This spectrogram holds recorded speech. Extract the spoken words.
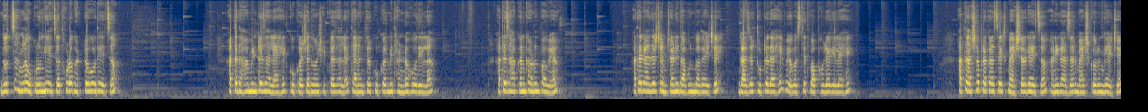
दूध चांगलं उकळून घ्यायचं थोडं घट्ट होऊ द्यायचं. आता दहा मिनटं झाले आहेत कुकरच्या दोन शिट्ट्या झाल्या त्यानंतर कुकर मी थंड होऊ दिला. आता झाकण काढून पाहूया. आता गाजर चमच्याने दाबून बघायचे. गाजर तुटत आहे व्यवस्थित वाफवले गेले आहे. आता अशा प्रकारचं एक मॅशर घ्यायचं आणि गाजर मॅश करून घ्यायचे.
